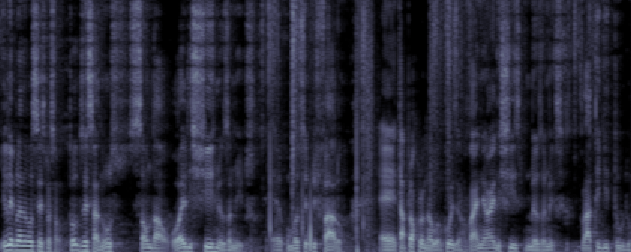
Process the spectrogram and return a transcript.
E lembrando vocês, pessoal, todos esses anúncios são da OLX, meus amigos. É, como eu sempre falo, é, tá procurando alguma coisa? Vai na OLX, meus amigos. Lá tem de tudo.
